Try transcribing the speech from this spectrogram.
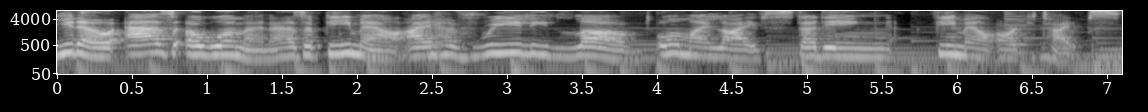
You know, as a woman, as a female, I have really loved all my life studying female archetypes.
